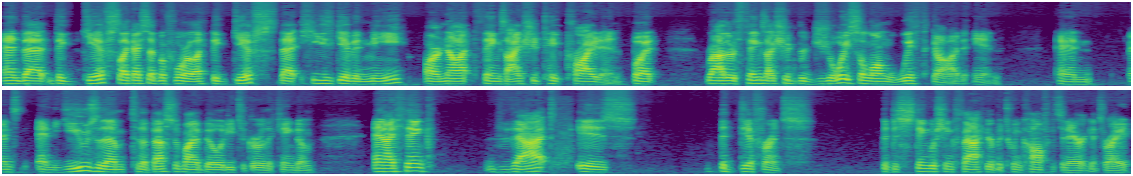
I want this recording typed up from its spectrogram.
And that the gifts, like I said before, like the gifts that he's given me are not things I should take pride in, but rather things I should rejoice along with God in and and and use them to the best of my ability to grow the kingdom. And I think that is the difference, the distinguishing factor between confidence and arrogance, right?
